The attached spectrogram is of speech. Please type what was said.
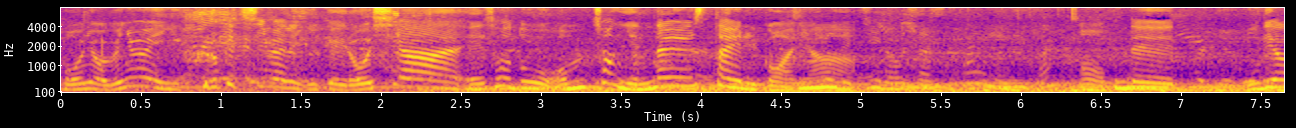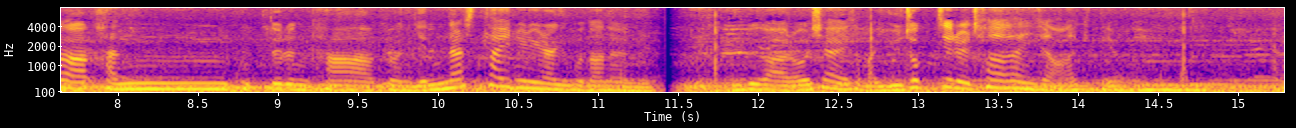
전혀. 왜냐면 이- 그렇게 치면 이게 러시아에서도 엄청 옛날 스타일일 거 아니야. 러시아 스타일이니까 어 근데 우리가 간 곳들은 다 그런 옛날 스타일이라기보다는 우리가 러시아에서 막 유적지를 찾아다니지 않았기 때문에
